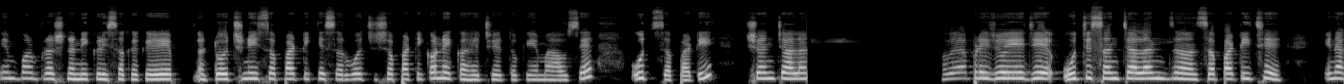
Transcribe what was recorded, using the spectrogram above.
એમ પણ પ્રશ્ન નીકળી શકે કે ટોચની સપાટી કે સર્વોચ્ચ સપાટી કોને કહે છે? તો કે એમાં આવશે ઉચ્ચ સપાટી સંચાલન. હવે આપણે જોઈએ જે ઉચ્ચ સંચાલન સપાટી છે એના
